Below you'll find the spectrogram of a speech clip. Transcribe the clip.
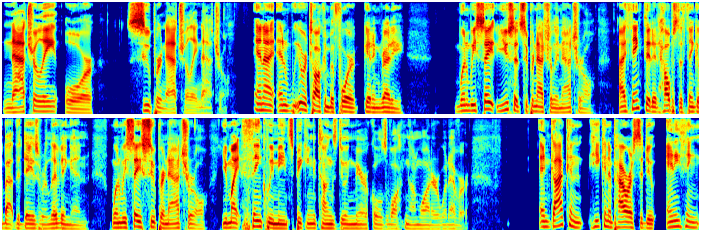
naturally or supernaturally natural. and I and we were talking before getting ready. When we say you said supernaturally natural, I think that it helps to think about the days we're living in. When we say supernatural, you might think we mean speaking in tongues, doing miracles, walking on water, whatever. And God can he can empower us to do anything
